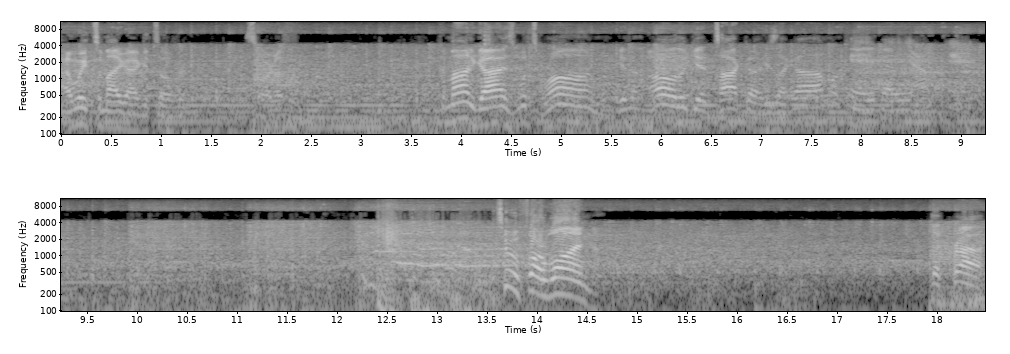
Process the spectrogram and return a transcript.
I wait till my guy gets over, sort of. Come on, guys, what's wrong? Get. Oh, look at Taka. He's like, oh, I'm okay, buddy. I'm okay. Two for one. The crowd,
